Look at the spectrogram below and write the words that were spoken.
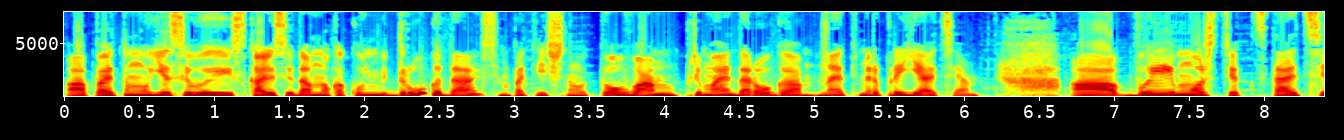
а, поэтому если вы искали себе давно какого-нибудь друга, да, симпатичного, то вам прямая дорога на это мероприятие. А, вы можете, кстати,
